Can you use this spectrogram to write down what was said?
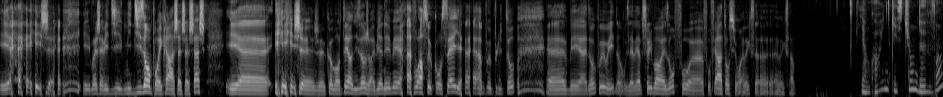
Et, moi, j'avais mis 10 ans pour écrire HHHH. Et, euh, et je, commentais en disant j'aurais bien aimé avoir ce conseil un peu plus tôt. Euh, mais euh, donc, oui, oui, non, vous avez absolument raison. Il faut, faut faire attention avec ça, avec ça. Il y a encore une question devant.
